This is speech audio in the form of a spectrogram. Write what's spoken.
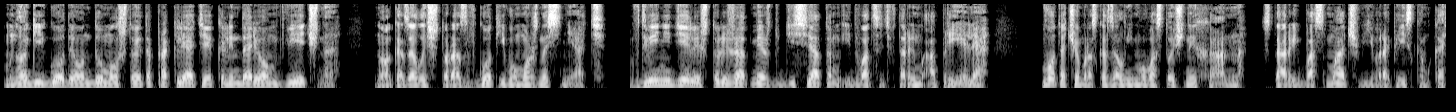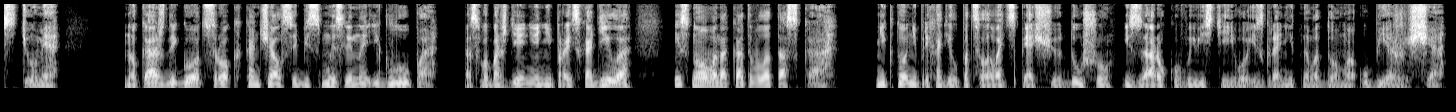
Многие годы он думал, что это проклятие календарем вечно, но оказалось, что раз в год его можно снять. В две недели, что лежат между 10 и 22 апреля. Вот о чем рассказал ему восточный хан, старый басмач в европейском костюме — но каждый год срок кончался бессмысленно и глупо, освобождение не происходило, и снова накатывала тоска. Никто не приходил поцеловать спящую душу и за руку вывести его из гранитного дома убежища.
